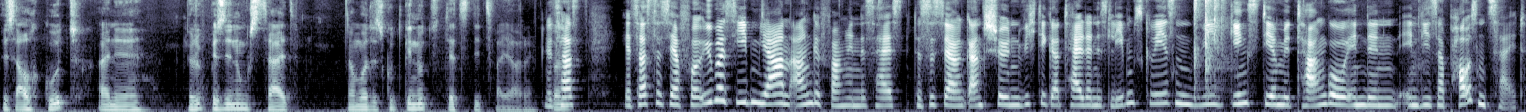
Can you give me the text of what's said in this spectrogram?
Ist auch gut, eine Rückbesinnungszeit. Dann haben wir das gut genutzt, jetzt die zwei Jahre. Jetzt hast, jetzt hast du es ja vor über sieben Jahren angefangen. Das heißt, das ist ja ein ganz schön wichtiger Teil deines Lebens gewesen. Wie ging es dir mit Tango in, den, in dieser Pausenzeit?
